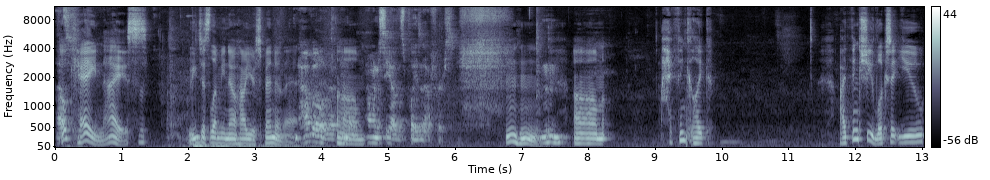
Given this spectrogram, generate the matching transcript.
That's- Okay, nice. You just let me know how you're spending that. I will. uh, I want to see how this plays out first. Hmm. Um, I think like I think she looks at you,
